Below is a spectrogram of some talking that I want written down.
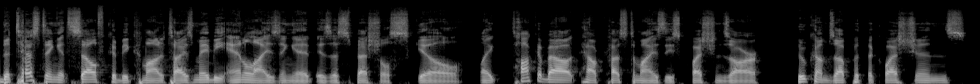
the testing itself could be commoditized. Maybe analyzing it is a special skill. Like, talk about how customized these questions are. Who comes up with the questions?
